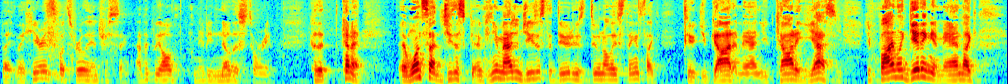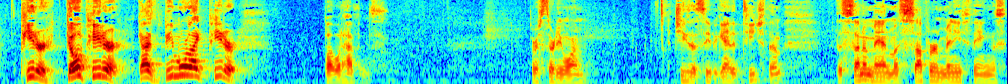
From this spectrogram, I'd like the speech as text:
But, but here's what's really interesting. I think we all maybe know this story. Because it kind of, at one side, Jesus, can you imagine Jesus, the dude who's doing all these things? Like, dude, you got it, man. You got it. Yes. You're finally getting it, man. Like, Peter, go, Peter. Guys, be more like Peter. But what happens? Verse 31 Jesus, he began to teach them the Son of Man must suffer many things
